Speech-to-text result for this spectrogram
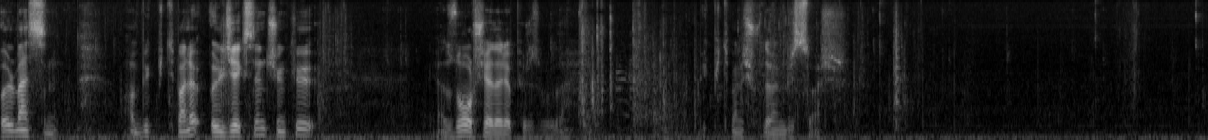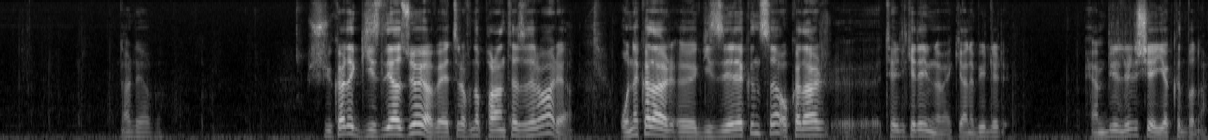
ölmezsin. Ama büyük ihtimalle öleceksin çünkü ya zor şeyler yapıyoruz burada. Büyük bir ihtimalle şurada hemen birisi var. Nerede ya bu? Şu yukarıda gizli yazıyor ya ve etrafında parantezleri var ya. O ne kadar e, gizliye yakınsa o kadar e, tehlikedeyim demek. Yani birileri yani birileri şey yakın bana.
